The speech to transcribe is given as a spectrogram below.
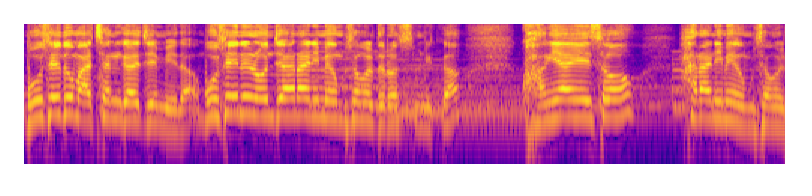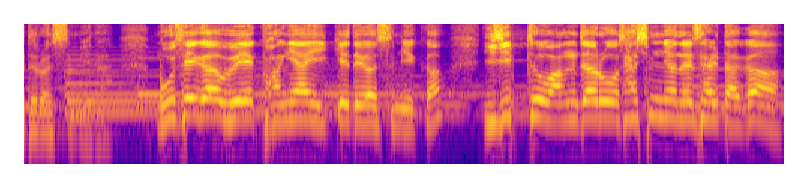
모세도 마찬가지입니다. 모세는 언제 하나님의 음성을 들었습니까? 광야에서 하나님의 음성을 들었습니다. 모세가 왜 광야에 있게 되었습니까? 이집트 왕자로 40년을 살다가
